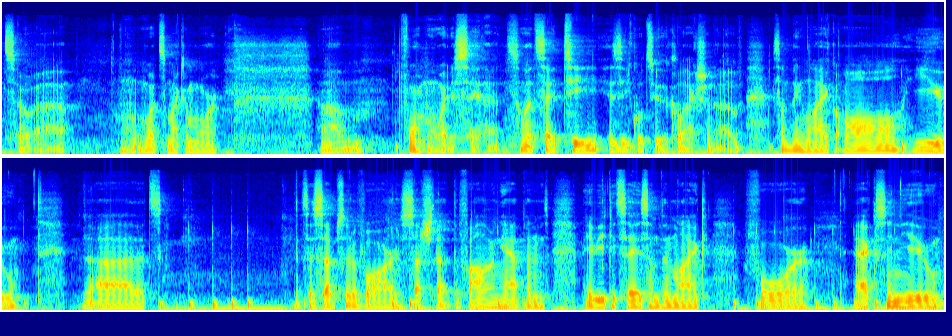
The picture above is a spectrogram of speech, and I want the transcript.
So, uh, what's like a more um, formal way to say that? So let's say T is equal to the collection of something like all U. Uh, that's it's a subset of R such that the following happens. Maybe you could say something like for x and u,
